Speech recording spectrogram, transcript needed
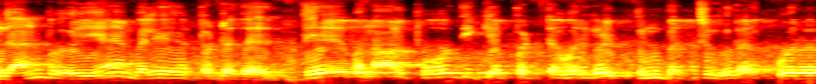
இந்த அன்பு ஏன் விலை ஏற்பட்டது தேவனால் போதிக்கப்பட்டவர்கள் பின்பற்றுகிற ஒரு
